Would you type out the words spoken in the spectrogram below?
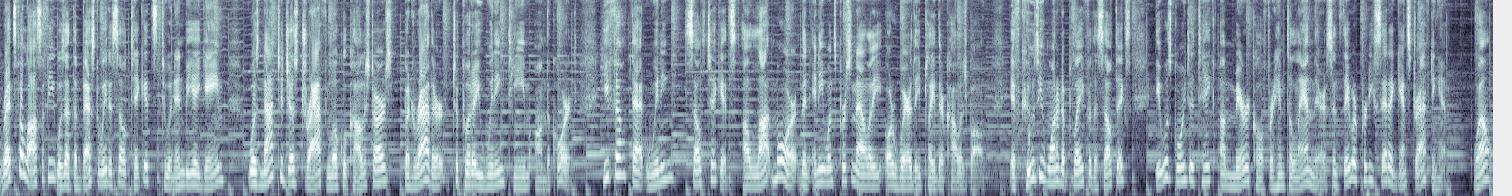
Red's philosophy was that the best way to sell tickets to an NBA game was not to just draft local college stars, but rather to put a winning team on the court. He felt that winning sells tickets a lot more than anyone's personality or where they played their college ball. If Cousy wanted to play for the Celtics, it was going to take a miracle for him to land there since they were pretty set against drafting him. Well,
